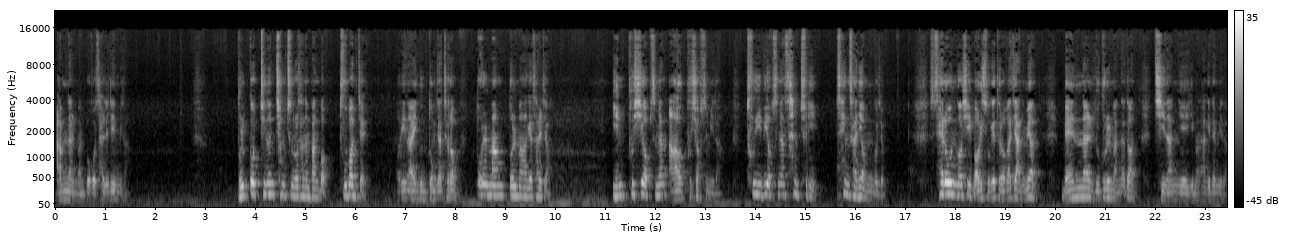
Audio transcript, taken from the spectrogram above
앞날만 보고 살 일입니다. 불꽃 튀는 청춘으로 사는 방법. 두 번째, 어린아이 눈동자처럼 똘망똘망하게 살자. 인풋이 없으면 아웃풋이 없습니다. 투입이 없으면 산출이, 생산이 없는 거죠. 새로운 것이 머릿속에 들어가지 않으면 맨날 누구를 만나던 지난 얘기만 하게 됩니다.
